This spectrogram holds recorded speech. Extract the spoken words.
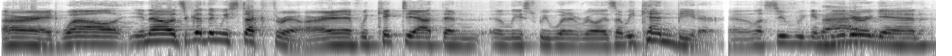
All right. Well, you know, it's a good thing we stuck through. All right. If we kicked you out, then at least we wouldn't realize that we can beat her. And let's see if we can beat her again.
